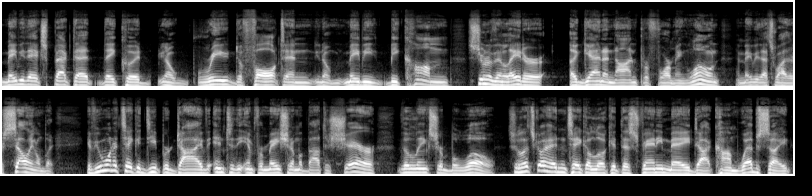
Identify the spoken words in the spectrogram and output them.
maybe they expect that they could, you know, redefault and, you know, maybe become sooner than later again a non-performing loan and maybe that's why they're selling them, but if you want to take a deeper dive into the information I'm about to share, the links are below. So let's go ahead and take a look at this fanniemae.com website.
